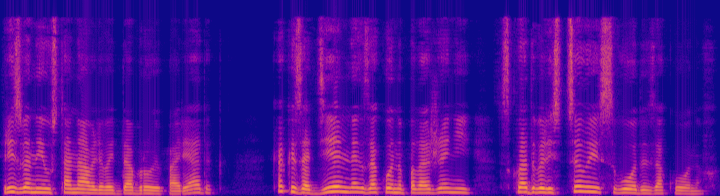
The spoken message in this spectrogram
призванные устанавливать добро и порядок, как из отдельных законоположений складывались целые своды законов,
